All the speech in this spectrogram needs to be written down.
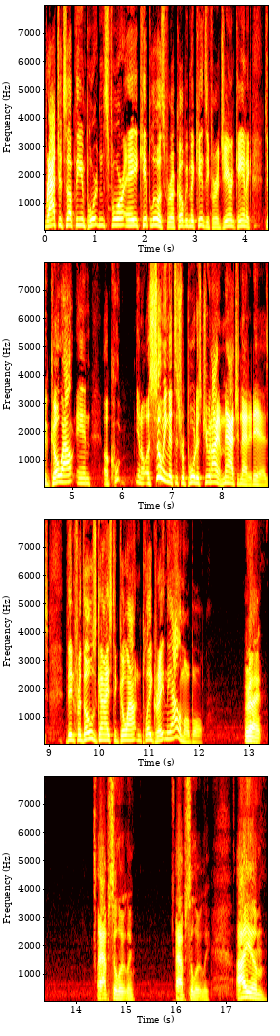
ratchets up the importance for a Kip Lewis, for a Kobie McKinzie, for a Jaren Kanak to go out and you know, assuming that this report is true, and I imagine that it is, then for those guys to go out and play great in the Alamo Bowl. Right. Absolutely. Absolutely. I am. Um,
